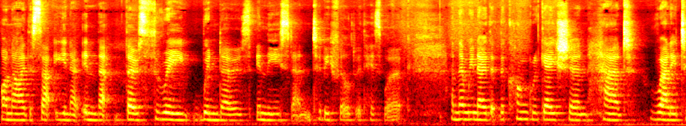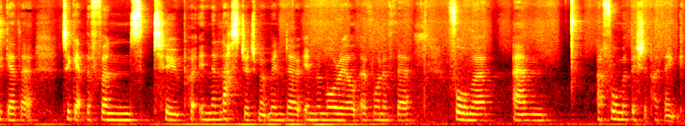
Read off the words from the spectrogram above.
on either side you know in that those three windows in the east end to be filled with his work. And then we know that the congregation had rallied together to get the funds to put in the last judgment window in memorial of one of the former um, a former bishop I think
